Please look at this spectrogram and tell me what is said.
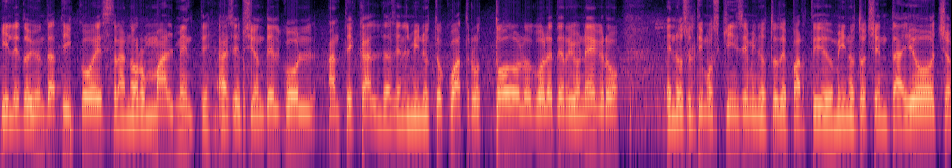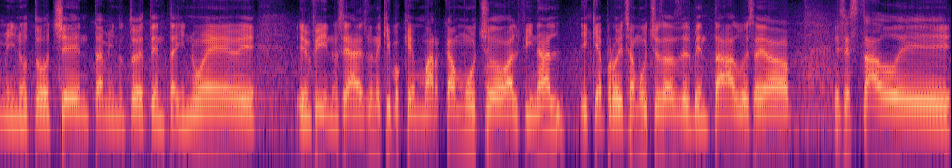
Y les doy un datico extra. Normalmente, a excepción del gol ante Caldas en el minuto 4, todos los goles de Río Negro en los últimos 15 minutos de partido. Minuto 88, minuto 80, minuto 79. En fin, o sea, es un equipo que marca mucho al final y que aprovecha mucho esas desventajas o esa- ese estado de,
